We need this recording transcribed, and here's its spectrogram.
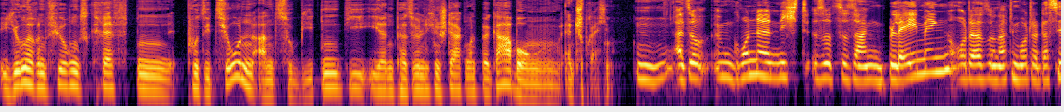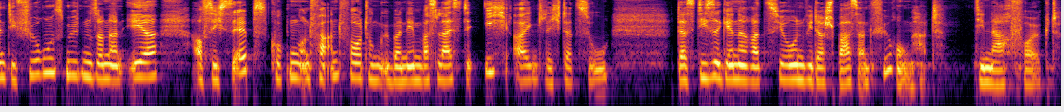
jüngeren Führungskräften Positionen anzubieten, die ihren persönlichen Stärken und Begabungen entsprechen. Mhm. Also im Grunde nicht sozusagen Blaming oder so nach dem Motto, das sind die Führungsmythen, sondern eher auf sich selbst gucken und Verantwortung übernehmen. Was leiste ich eigentlich dazu, dass diese Generation wieder Spaß an Führung hat? Die nachfolgt.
